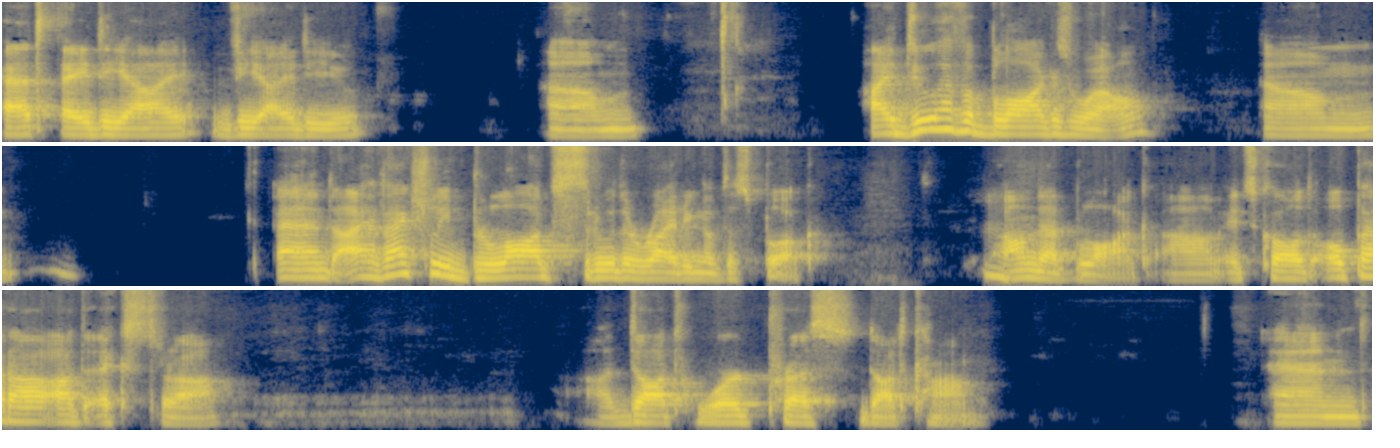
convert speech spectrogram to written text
at ADIVIDU. Um, I do have a blog as well. Um, and I have actually blogged through the writing of this book mm. on that blog. Um, it's called opera ad extra uh, dot wordpress.com. And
